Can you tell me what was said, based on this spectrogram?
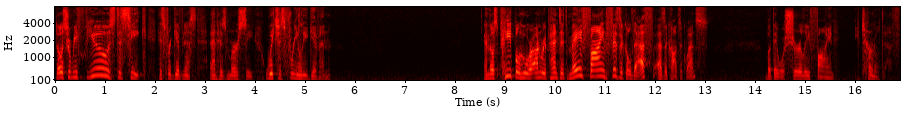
those who refused to seek his forgiveness and his mercy, which is freely given. And those people who are unrepentant may find physical death as a consequence, but they will surely find eternal death.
